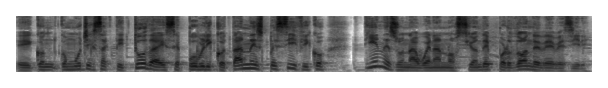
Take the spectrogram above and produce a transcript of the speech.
eh, con, con, mucha exactitud a ese público tan específico, tienes una buena noción de por dónde debes ir.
